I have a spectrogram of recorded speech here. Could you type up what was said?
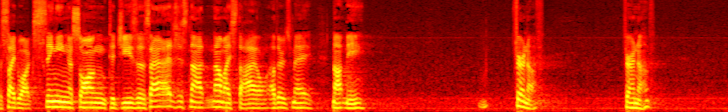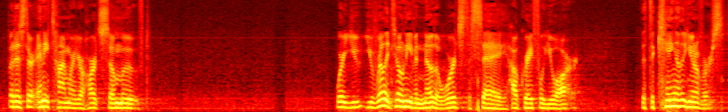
the sidewalk singing a song to Jesus. I, it's just not, not my style. Others may, not me. Fair enough. Fair enough. But is there any time where your heart's so moved? Where you, you really don't even know the words to say how grateful you are that the King of the universe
